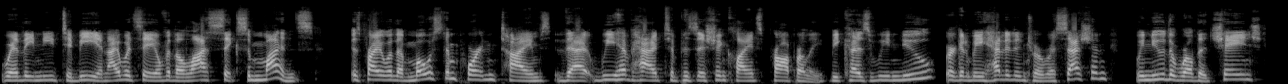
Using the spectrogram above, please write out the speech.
where they need to be. And I would say over the last six months, is probably one of the most important times that we have had to position clients properly because we knew we are going to be headed into a recession. We knew the world had changed.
